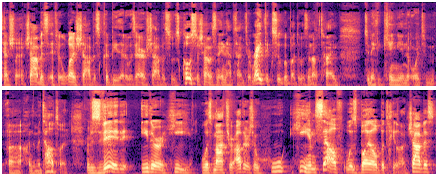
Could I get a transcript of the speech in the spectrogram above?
potentially on Shabbos. If it was Shabbos, could be that it was Erev Shabbos, it was close to Shabbos, and they didn't have time to write the ksuba, but there was enough time to make a kinyan or to uh, on the metaltalin. Rav Zvid, either he was matir others, or who he himself was boil b'tchila on Shabbos.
